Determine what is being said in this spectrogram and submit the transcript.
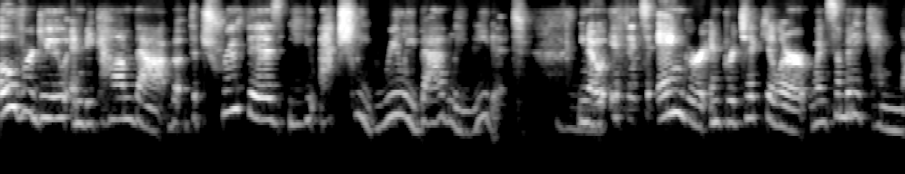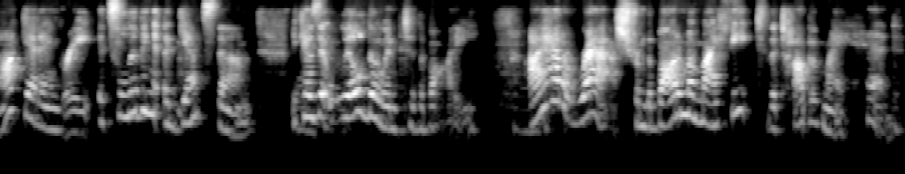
overdo and become that. But the truth is, you actually really badly need it. Mm-hmm. You know, if it's anger in particular, when somebody cannot get angry, it's living against them because yeah. it will go into the body. I had a rash from the bottom of my feet to the top of my head,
